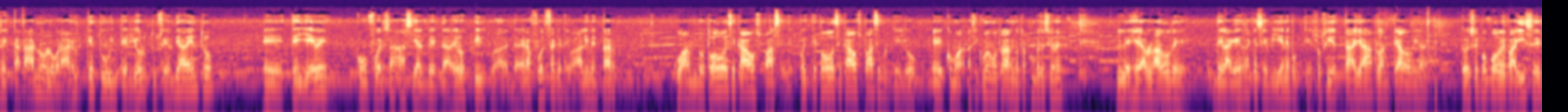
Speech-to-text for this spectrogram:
rescatarnos, lograr que tu interior, tu ser de adentro, eh, te lleve con fuerza hacia el verdadero espíritu, la verdadera fuerza que te va a alimentar cuando todo ese caos pase. Después que todo ese caos pase, porque yo, eh, como, así como en, en otras conversaciones, les he hablado de, de la guerra que se viene, porque eso sí está ya planteado. Mira, todo ese poco de países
